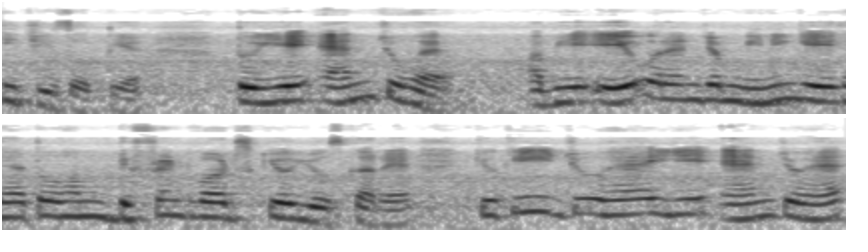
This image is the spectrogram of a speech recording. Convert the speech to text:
ही चीज़ होती है तो ये एन जो है अब ये ए और एन जब मीनिंग एक है तो हम डिफरेंट वर्ड्स क्यों यूज़ कर रहे हैं? क्योंकि जो है, ये एन जो है,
